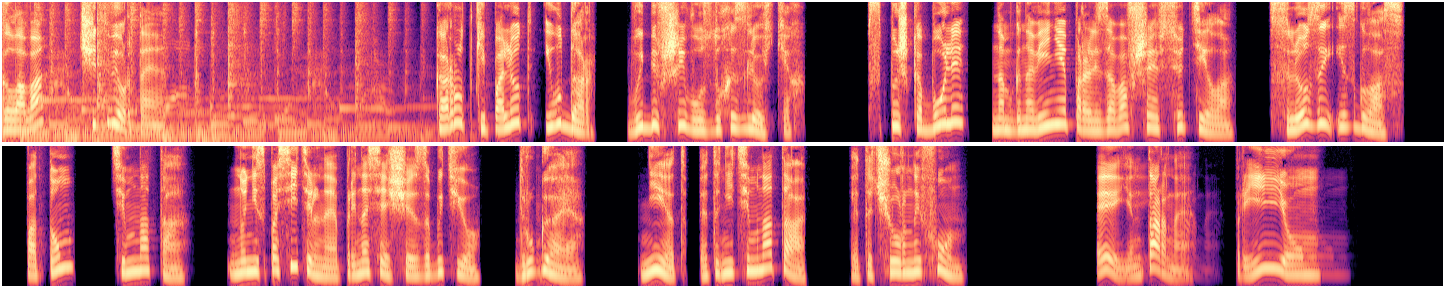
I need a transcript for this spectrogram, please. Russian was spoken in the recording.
Глава четвертая. Короткий полет и удар, выбивший воздух из легких. Вспышка боли, на мгновение парализовавшая все тело. Слезы из глаз. Потом темнота. Но не спасительная, приносящая забытье. Другая. Нет, это не темнота. Это черный фон. «Эй, янтарная, прием!»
